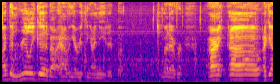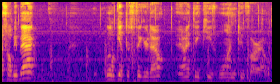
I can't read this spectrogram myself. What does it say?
I've been really good about having everything I needed, but whatever. Alright, uh, I guess I'll be back. We'll get this figured out. And I think he's one too far out.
